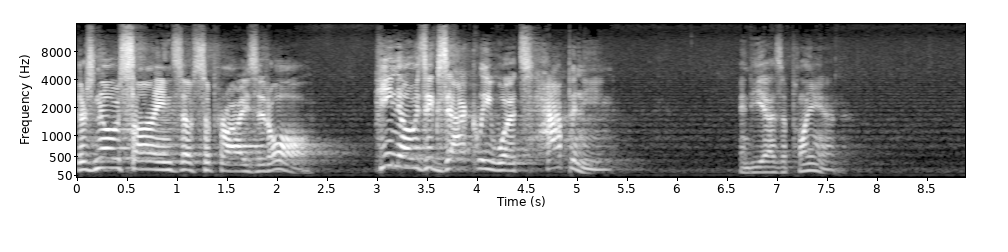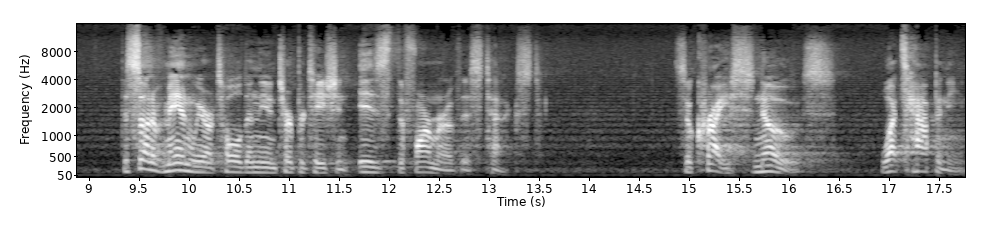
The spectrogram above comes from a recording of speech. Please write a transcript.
There's no signs of surprise at all. He knows exactly what's happening, and he has a plan. The Son of Man, we are told in the interpretation, is the farmer of this text. So Christ knows what's happening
